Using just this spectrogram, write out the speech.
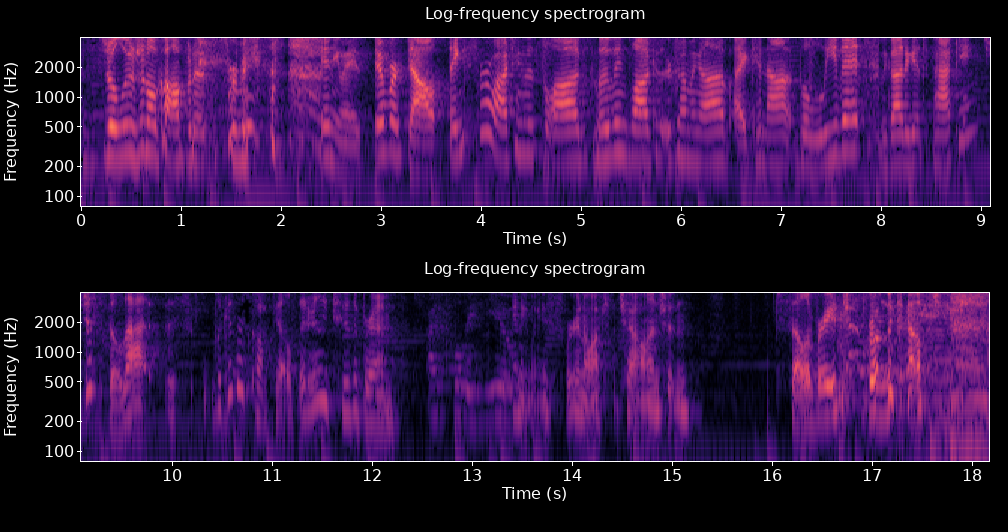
It's delusional confidence for me. Anyways, it worked out. Thanks for watching this vlog. Moving vlogs are coming up. I cannot believe it. We gotta get to packing. Just spill that. This Look at this cocktail, literally to the brim. I pulled a U. Anyways, we're gonna watch the challenge and celebrate from the couch.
